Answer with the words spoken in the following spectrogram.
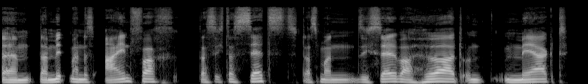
ähm, damit man das einfach, dass sich das setzt, dass man sich selber hört und merkt,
